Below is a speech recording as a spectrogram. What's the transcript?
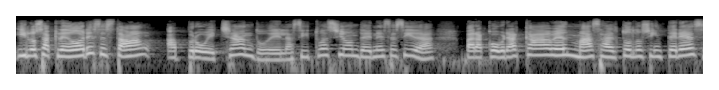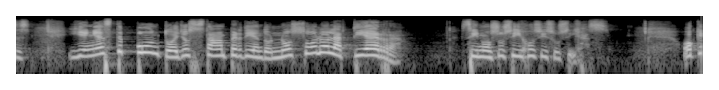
y los acreedores estaban aprovechando de la situación de necesidad para cobrar cada vez más altos los intereses. Y en este punto ellos estaban perdiendo no solo la tierra, sino sus hijos y sus hijas. ¿Ok?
